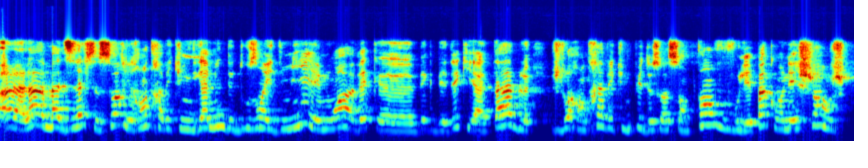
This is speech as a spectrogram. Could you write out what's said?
ah là là, Matzneff ce soir, il rentre avec une gamine de 12 ans et demi et moi avec euh, Bec Bédé qui est à table, je dois rentrer avec une pute de 60 ans, vous voulez pas qu'on échange?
